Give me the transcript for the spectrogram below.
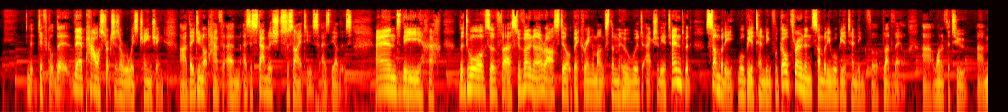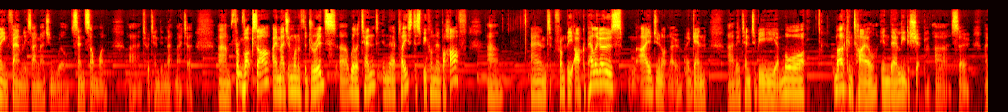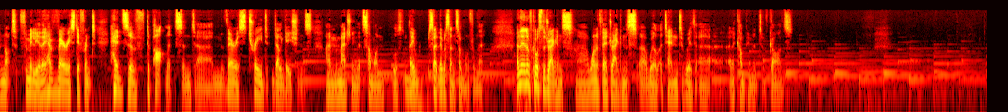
difficult. The, their power structures are always changing. Uh, they do not have um, as established societies as the others, and the the dwarves of uh, Suvona are still bickering amongst them who would actually attend. But somebody will be attending for Gold Throne, and somebody will be attending for Bloodvale. Uh, one of the two uh, main families, I imagine, will send someone uh, to attend in that matter. Um, from Voxar, I imagine one of the druids uh, will attend in their place to speak on their behalf. Um, and from the archipelagos, I do not know. Again, uh, they tend to be uh, more mercantile in their leadership, uh, so I'm not familiar. They have various different heads of departments and um, various trade delegations. I'm imagining that someone will they so they will send someone from there, and then of course the dragons. Uh, one of their dragons uh, will attend with uh, an accompaniment of guards.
